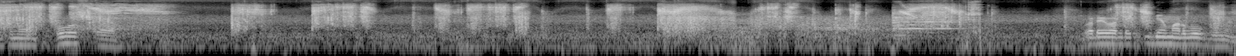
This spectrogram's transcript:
কোনো অবস্থা এবারে এবারে কি দিয়ে মারবো বলেন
